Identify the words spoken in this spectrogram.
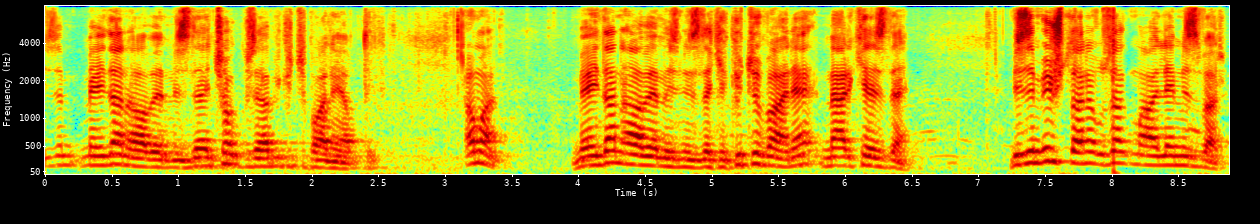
bizim meydan AVM'mizde çok güzel bir kütüphane yaptık. Ama meydan AVM'mizdeki kütüphane merkezde. Bizim üç tane uzak mahallemiz var.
